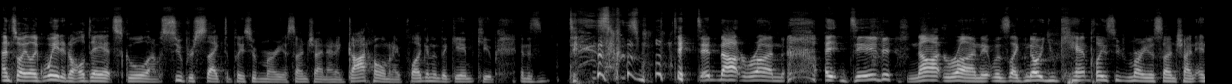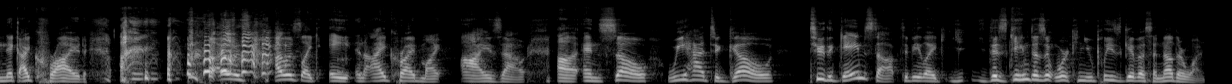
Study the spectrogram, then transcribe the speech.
And so I like waited all day at school and I was super psyched to play Super Mario Sunshine. And I got home and I plugged into the GameCube and this disc was, it did not run. It did not run. It was like, no, you can't play Super Mario Sunshine. And Nick, I cried. I was, I was like eight and I cried my eyes out. Uh, and so we had to go to the GameStop to be like, this game doesn't work. Can you please give us another one?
